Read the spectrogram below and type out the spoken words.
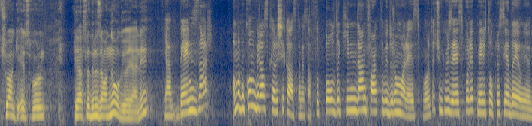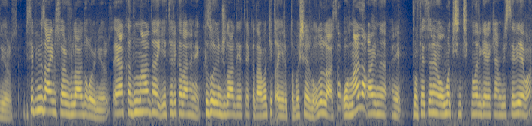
şu anki esporun kıyasladığınız zaman ne oluyor yani? Yani benzer ama bu konu biraz karışık aslında. Mesela futboldakinden farklı bir durum var e-sporda. Çünkü biz e-spor hep meritokrasiye dayanıyor diyoruz. Biz hepimiz aynı serverlarda oynuyoruz. Eğer kadınlar da yeteri kadar hani kız oyuncular da yeteri kadar vakit ayırıp da başarılı olurlarsa onlar da aynı hani profesyonel olmak için çıkmaları gereken bir seviye var.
